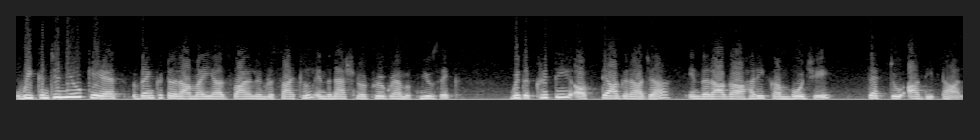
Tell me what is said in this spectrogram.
We continue K.S. Venkataramiah's violin recital in the National Program of Music with the Kriti of Tyagaraja in the Raga Harikambhoji set to Adi Tal.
